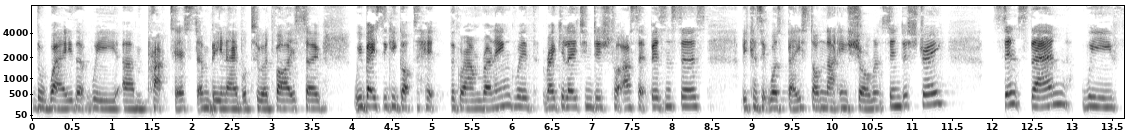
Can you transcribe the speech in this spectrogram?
the way that we um, practiced and being able to advise. So we basically got to hit the ground running with regulating digital asset businesses because it was based on that insurance industry. Since then, we've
